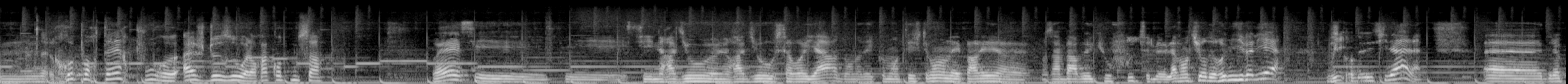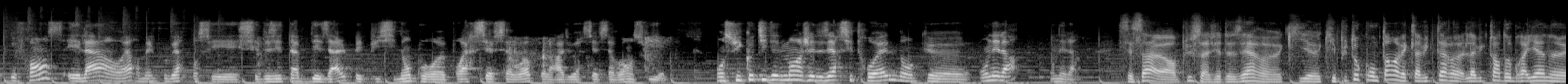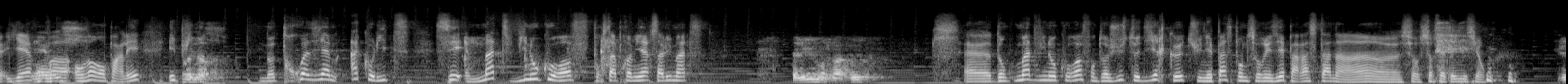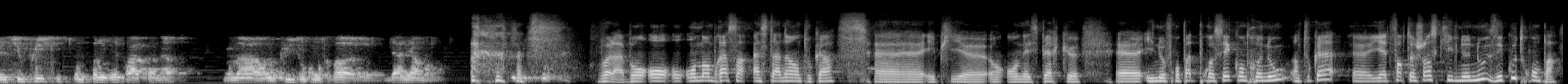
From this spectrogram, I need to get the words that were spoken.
reporter pour H2O. Alors raconte-nous ça. Ouais, c'est une radio, une radio savoyarde. On avait commenté justement, on avait parlé dans un barbecue foot l'aventure de Rumi Valière, oui. de demi-finale. Euh, de la Coupe de France. Et là, ouais, on met le couvert pour ces, deux étapes des Alpes. Et puis sinon, pour, euh, pour RCF Savoie, pour la radio RCF Savoie, on suit, on suit quotidiennement un G2R Citroën. Donc euh, on est là, on est là. C'est ça, en plus un G2R qui, qui, est plutôt content avec la victoire, la victoire d'O'Brien hier, eh on, va, on va en parler. Et puis notre, notre, troisième acolyte, c'est Matt Vinokourov pour sa première. Salut Matt. Salut, bonjour à tous. Euh, donc Matt Vinokourov, on doit juste dire que tu n'es pas sponsorisé par Astana hein, euh, sur, sur cette émission. Je suis plus sponsorisé par Astana. On a rompu tout contrat euh, dernièrement. Voilà, bon, on, embrasse Astana en tout cas, euh, et puis euh, on, espère que euh, ils ne feront pas de procès contre nous. En tout cas, il y a de fortes chances qu'ils ne nous écouteront pas.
